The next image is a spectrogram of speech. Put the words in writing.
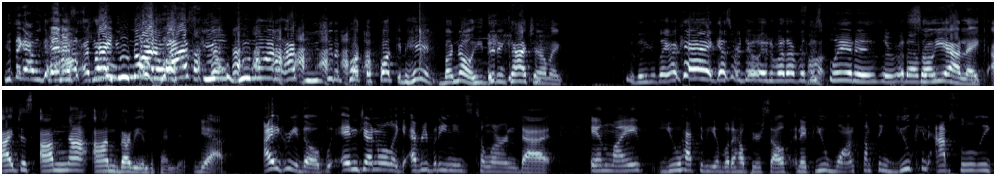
You think I was to and ask you? right, you know I don't ask you. You know I don't ask you. You should have caught the fucking hint. But no, he didn't catch it. I'm like. And then he was like, okay, I guess we're doing whatever this plan is or whatever. So yeah, like I just I'm not I'm very independent. Yeah. I agree though. But in general, like everybody needs to learn that in life, you have to be able to help yourself. And if you want something, you can absolutely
